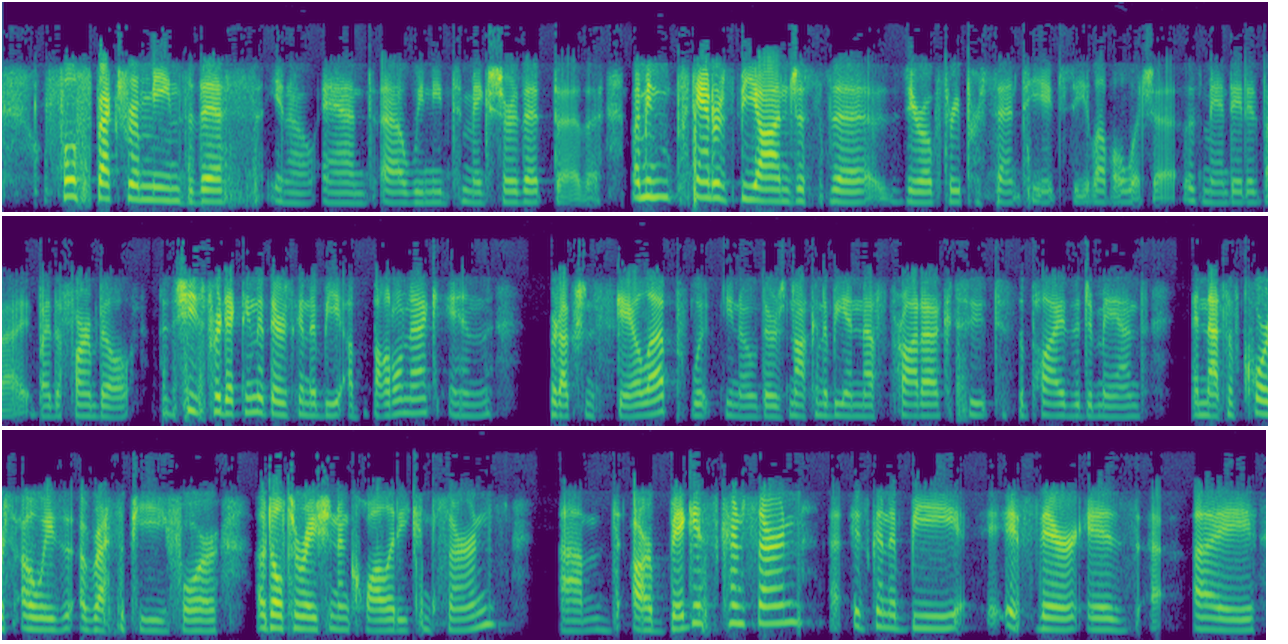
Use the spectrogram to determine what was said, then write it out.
full spectrum means this you know and uh, we need to make sure that uh, the i mean standards beyond just the 0.3% thc level which uh, was mandated by by the farm bill she's predicting that there's going to be a bottleneck in production scale up you know there's not going to be enough product to to supply the demand and that's of course always a recipe for adulteration and quality concerns um, our biggest concern uh, is going to be if there is a,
